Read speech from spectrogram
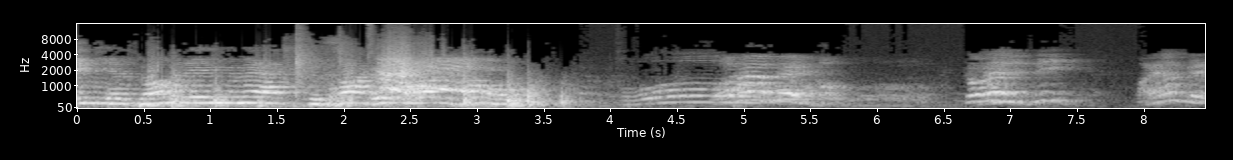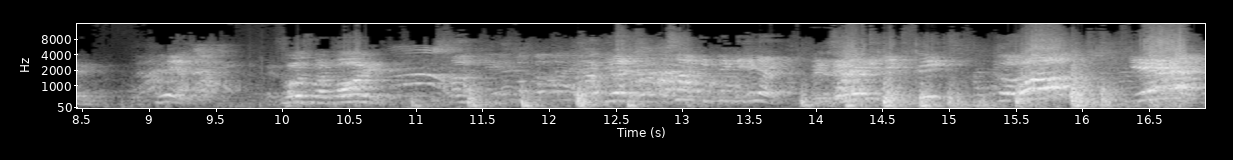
Mr. India dominating the match. Tasaki on trouble. What happened? Go ahead. I am big. And so is my body. Big hair? Yeah!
